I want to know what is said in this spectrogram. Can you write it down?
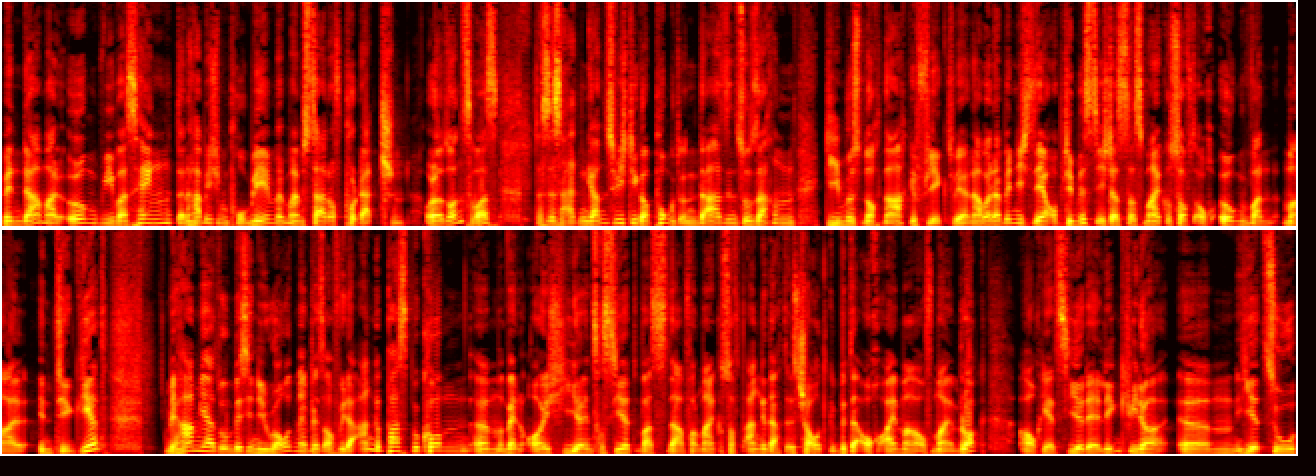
wenn da mal irgendwie was hängt, dann habe ich ein Problem mit meinem Start of Production oder sonst was. Das ist halt ein ganz wichtiger Punkt und da sind so Sachen, die müssen noch nachgepflegt werden. Aber da bin ich sehr optimistisch, dass das Microsoft auch irgendwann mal integriert. Wir haben ja so ein bisschen die Roadmap jetzt auch wieder angepasst bekommen. Ähm, wenn euch hier interessiert, was da von Microsoft angedacht ist, schaut bitte auch einmal auf meinem Blog. Auch jetzt hier der Link wieder ähm, hierzu,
